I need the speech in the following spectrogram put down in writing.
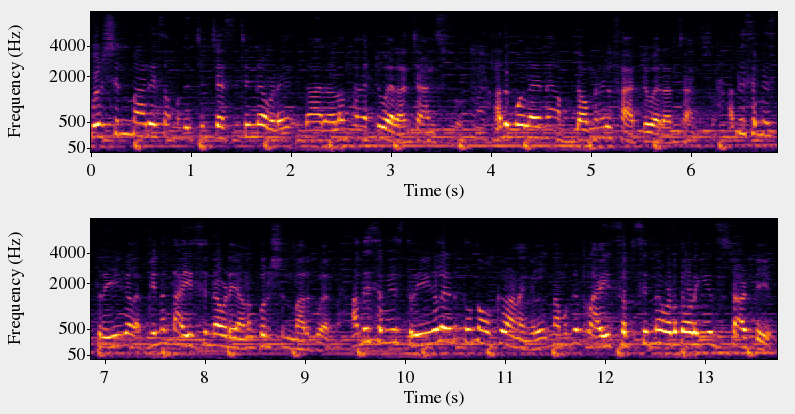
പുരുഷന്മാരെ സംബന്ധിച്ച് ചെസ്റ്റിന്റെ അവിടെ ധാരാളം ഫാറ്റ് വരാൻ ചാൻസ് ഉണ്ട്. അതുപോലെ തന്നെ അബ്ഡോമിനൽ ഫാറ്റ് വരാൻ ചാൻസ് ഉണ്ട്. അതേസമയം സ്ത്രീകൾ പിന്നെ തൈസിന്റെ അവിടെയാണ് പുരുഷന്മാർക്ക് വരുന്നത്. അതേസമയം സ്ത്രീകളെ എടുത്ത് നോക്കുകയാണെങ്കിൽ നമുക്ക് ട്രൈസെപ്സിന്റെ അവിടെ തുടങ്ങി സ്റ്റാർട്ട് ചെയ്യും.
